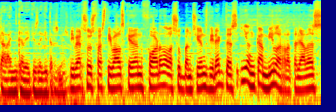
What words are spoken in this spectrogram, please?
de l'any que ve, que és d'aquí 3 mesos. Diversos festivals queden fora de les subvencions directes i, en canvi, les retallades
